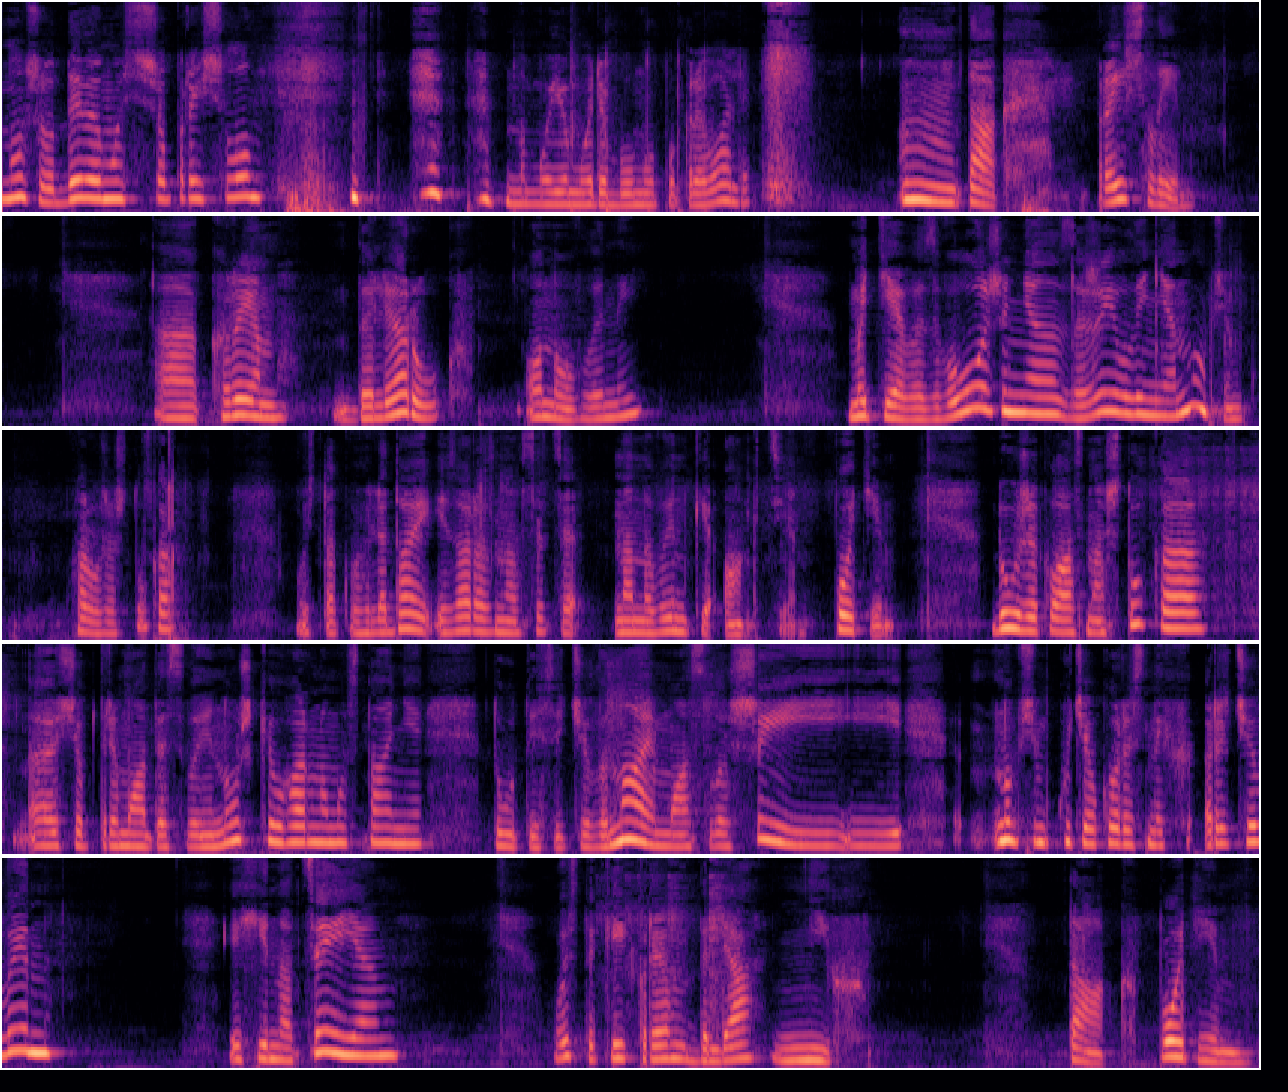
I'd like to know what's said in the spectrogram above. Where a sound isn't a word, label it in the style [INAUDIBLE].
Ну що, дивимось, що прийшло [LAUGHS] на моєму рябому покривалі. Так, прийшли. Крем для рук оновлений. Миттєве зволоження, заживлення. Ну, в общем, хороша штука. Ось так виглядає. І зараз на все це на новинки акція. Потім дуже класна штука, е, щоб тримати свої ножки в гарному стані. Тут і сечовина, і масло шиї, і, ну, в общем, куча корисних речовин, ехінацея. Ось такий крем для ніг. Так, потім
